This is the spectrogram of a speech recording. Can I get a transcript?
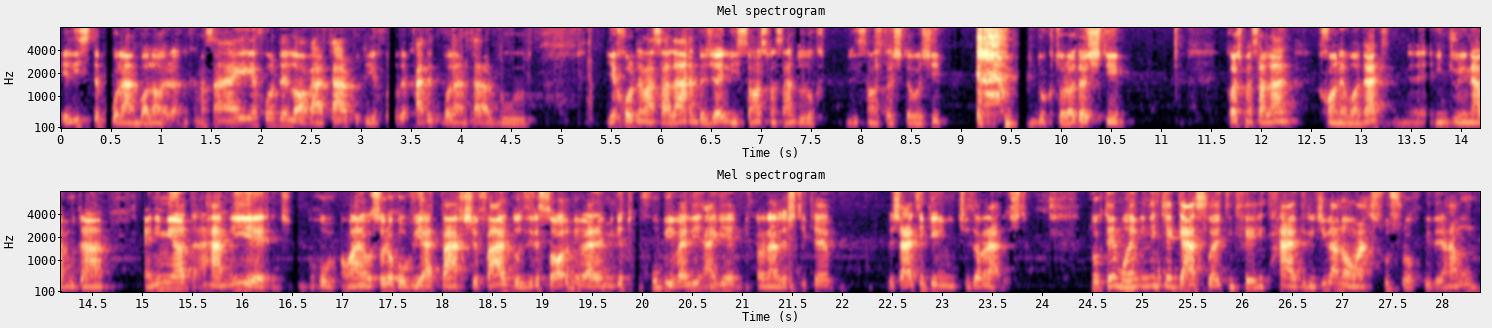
یه لیست بلند بالا ارائه می‌کنه. مثلا اگه یه خورده لاغرتر بود یه خورده قدت بلندتر بود یه خورده مثلا به جای لیسانس مثلا لیسانس داشته باشی دکترا داشتی. کاش مثلا خانوادت اینجوری نبودن. یعنی میاد همه عناصر هویت بخش فرد رو زیر سوال می‌بره. میگه تو خوبی ولی اگه نداشتی که به شرط اینکه این چیزها رو نداشتی. نکته مهم اینه که gaslighting خیلی تدریجی و نامحسوس رخ میده. همون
